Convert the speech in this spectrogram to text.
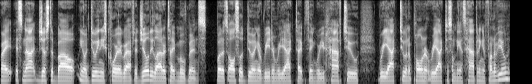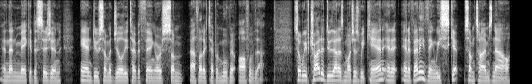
right, it's not just about you know doing these choreographed agility ladder type movements, but it's also doing a read and react type thing where you have to react to an opponent, react to something that's happening in front of you, and then make a decision and do some agility type of thing or some athletic type of movement off of that. So we've tried to do that as much as we can. And, and if anything, we skip sometimes now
